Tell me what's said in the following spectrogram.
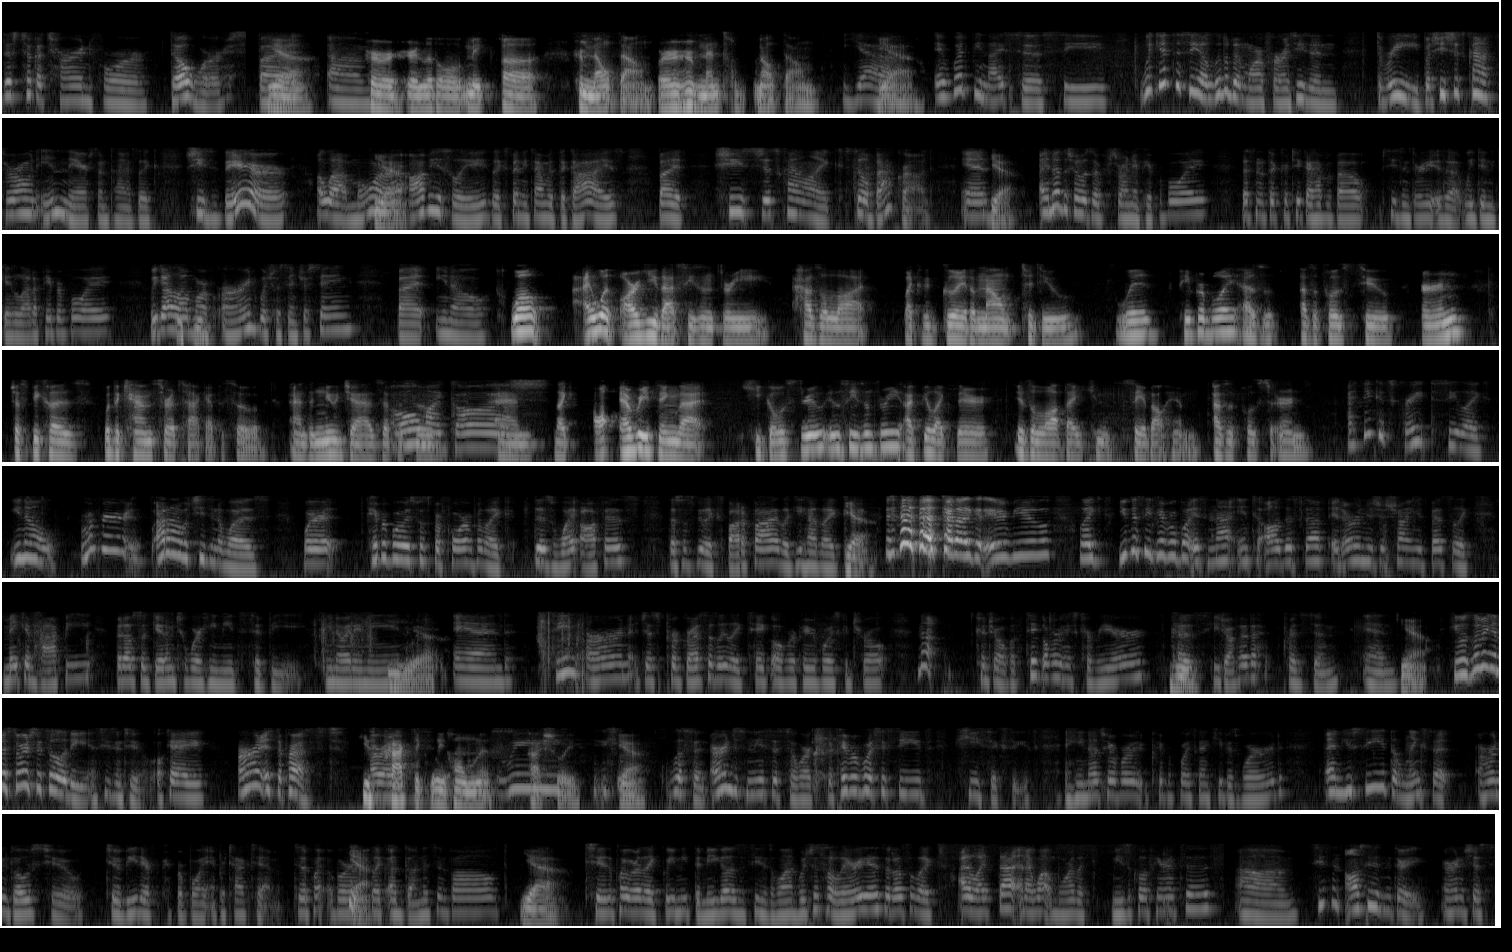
this took a turn for the worst. But Yeah. um, Her her little make uh her meltdown or her mental meltdown. yeah, Yeah. it would be nice to see. We get to see a little bit more of her in season three, but she's just kind of thrown in there sometimes. Like she's there a lot more, Yeah. obviously, like spending time with the guys, but she's just kind of like still background. And Yeah. I know the show is surrounding Paperboy. That's another critique I have about season three is that we didn't get a lot of Paperboy. We got a lot more mm-hmm. of Earned, which was interesting, but you know, Well, I would argue that season three has a lot, like a good amount to do with Paperboy as as opposed to Earn, just because with the cancer attack episode and the new jazz oh episode oh my gosh, and like all, everything that he goes through in season three, I feel like there is a lot that you can say about him as opposed to Earn. I think it's great to see like you know remember I don't know what season it was where Paperboy was supposed to perform for like this white office that's supposed to be like Spotify like he had like Yeah. kind of like an interview like you can see Paperboy is not into all this stuff and Earn is just trying his best to like make him happy but also get him to where he needs to be you know what I mean Yeah. and seeing Earn just progressively like take over Paperboy's control, not control, but take over his career hmm. because he dropped out of prison and Yeah. he was living in a storage facility in season two. Okay, Earn is depressed. He's right. practically homeless, We actually. Yeah. Listen, Earn just needs this to work. If the Paperboy succeeds, he succeeds, and he knows Paperboy Paperboy's gonna keep his word. And you see the links that Earn goes to to be there for Paperboy and protect him to the point where Yeah. like a gun is involved. Yeah. to the point where like we meet the Migos in season one, which is hilarious, but also like I like that, and I want more like musical appearances. Um, season all season three, Earn is just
